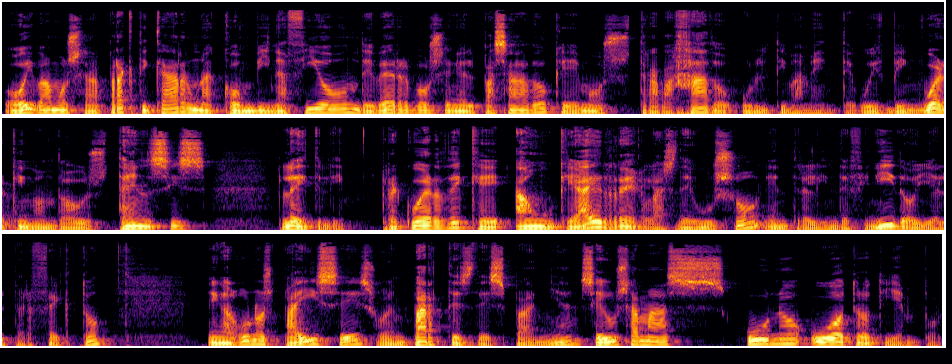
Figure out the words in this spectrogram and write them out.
Hoy vamos a practicar una combinación de verbos en el pasado que hemos trabajado últimamente. We've been working on those tenses lately. Recuerde que aunque hay reglas de uso entre el indefinido y el perfecto, en algunos países o en partes de España se usa más uno u otro tiempo.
